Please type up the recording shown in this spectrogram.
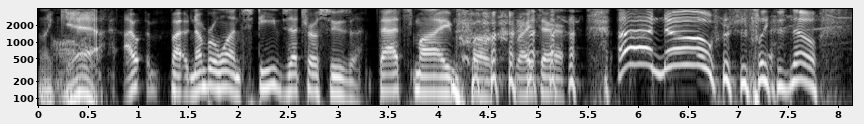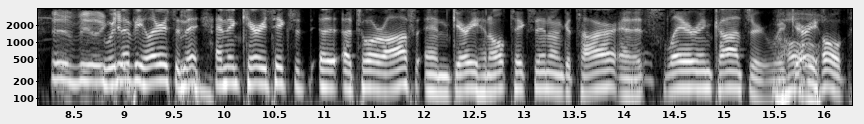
like yeah. I, but number one, Steve Zetro Souza. That's my vote right there. Ah, no, please no. It'd be like- Wouldn't that be hilarious? And then and then Kerry takes a, a, a tour off, and Gary Hinault takes in on guitar, and it's Slayer in concert with Oh, Gary Holt,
